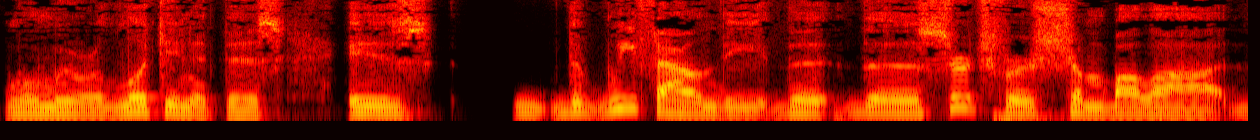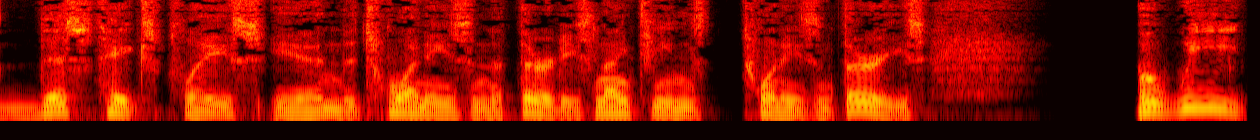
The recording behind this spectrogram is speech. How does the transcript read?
when we were looking at this is that we found the, the, the search for Shambhala, this takes place in the 20s and the 30s, 1920s and 30s. But we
